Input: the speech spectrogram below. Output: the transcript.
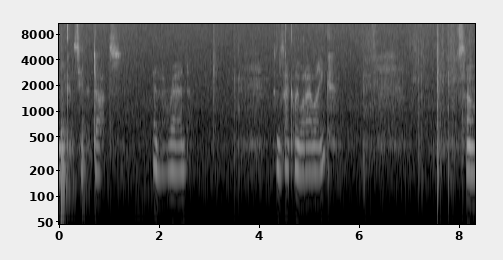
You can see the dots in the red. It's exactly what I like. So,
